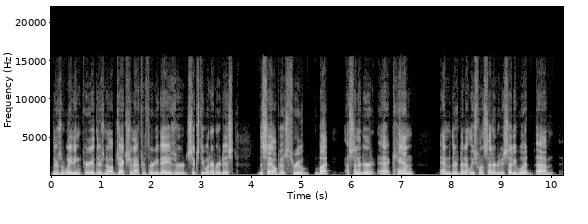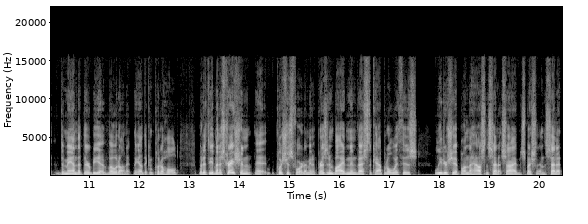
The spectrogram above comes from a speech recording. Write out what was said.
there's a waiting period. There's no objection after 30 days or 60, whatever it is. The sale goes through. But a senator uh, can, and there's been at least one senator who said he would um, demand that there be a vote on it. You know, they can put a hold. But if the administration uh, pushes for it, I mean, if President Biden invests the capital with his leadership on the House and Senate side, especially on the Senate,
